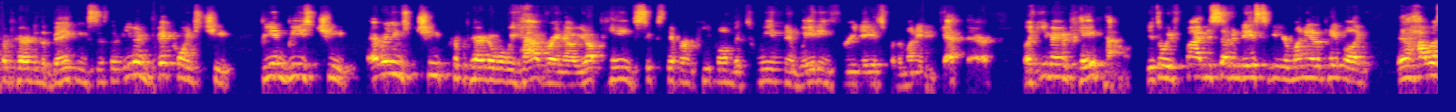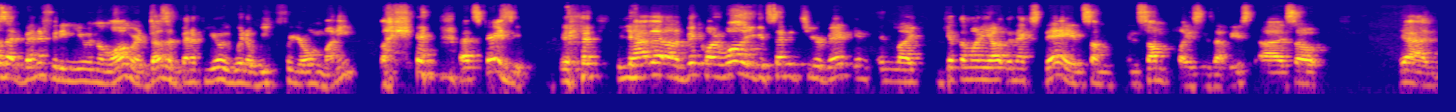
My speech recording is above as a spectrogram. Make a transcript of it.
compared to the banking system, even Bitcoin's cheap. BNB's cheap. Everything's cheap compared to what we have right now. You're not paying six different people in between and waiting three days for the money to get there. Like even PayPal, you have to wait five to seven days to get your money out of PayPal. Like, how is that benefiting you in the long run? It doesn't benefit you. Wait a week for your own money. Like, that's crazy. You have that on a Bitcoin wallet, you can send it to your bank and, and, like get the money out the next day in some in some places at least. Uh, so yeah,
